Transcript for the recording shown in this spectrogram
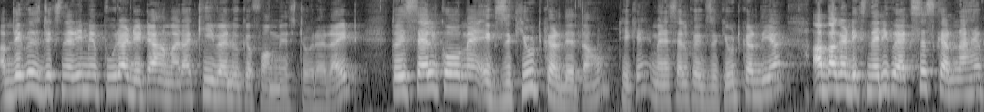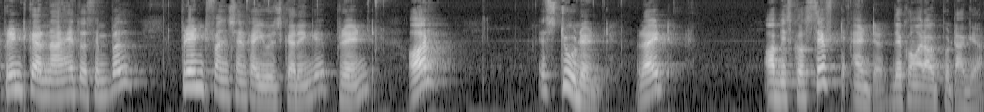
अब देखो, इस डिक्शनरी में पूरा डेटा हमारा की वैल्यू के फॉर्म में स्टोर है राइट तो इस सेल को मैं एग्जीक्यूट कर देता हूँ, ठीक है? मैंने सेल को एग्जीक्यूट कर दिया। अब अगर डिक्शनरी को एक्सेस करना है प्रिंट करना है तो सिंपल प्रिंट फ़ंक्शन का यूज़ करेंगे प्रिंट और स्टूडेंट राइट अब इसको शिफ्ट एंटर देखो हमारा आउटपुट आ गया।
